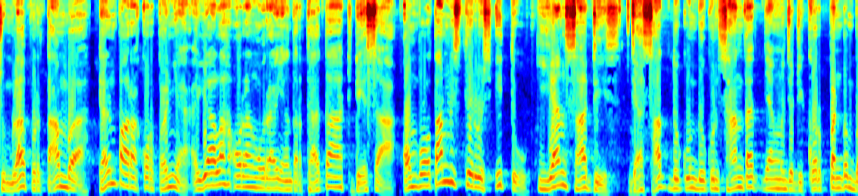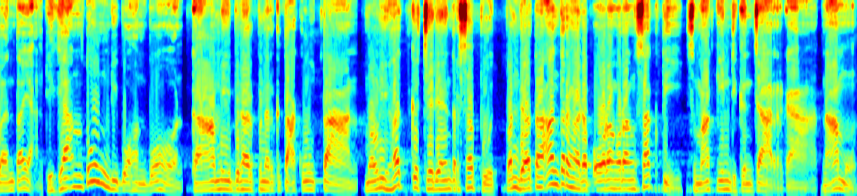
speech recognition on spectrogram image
Jumlah bertambah dan para korbannya ialah orang-orang yang terdata di desa. Komplotan misterius itu kian sadis. Jasad dukun-dukun santet yang menjadi korban pembantaian digantung di pohon-pohon. Kami benar-benar ketakutan melihat kejadian tersebut. Pendataan terhadap orang-orang sakti semakin digencarkan. Namun,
